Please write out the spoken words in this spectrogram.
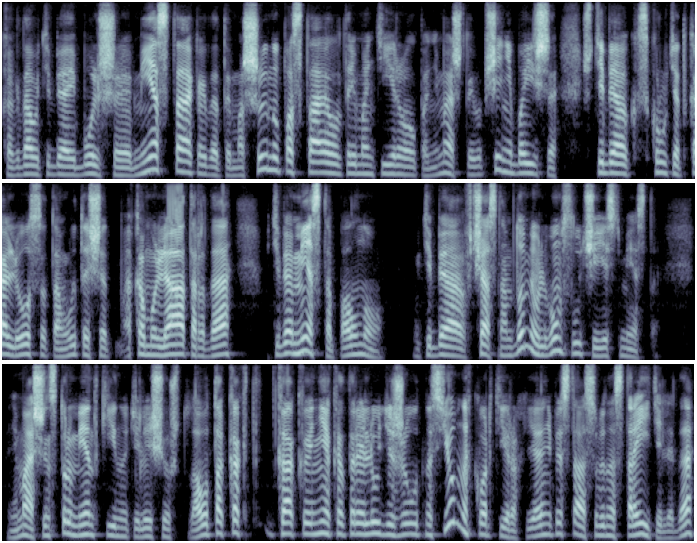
Когда у тебя и больше места, когда ты машину поставил, отремонтировал, понимаешь, ты вообще не боишься, что тебя скрутят колеса, там вытащат аккумулятор, да, у тебя места полно. У тебя в частном доме в любом случае есть место. Понимаешь, инструмент кинуть или еще что-то. А вот так как, как некоторые люди живут на съемных квартирах, я не представляю, особенно строители, да,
